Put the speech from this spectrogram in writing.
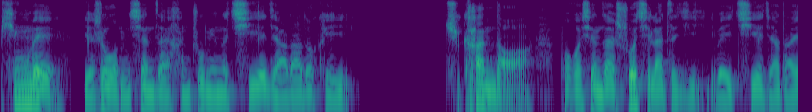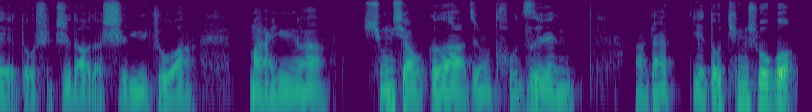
评委也是我们现在很著名的企业家，大家都可以去看到啊。包括现在说起来这几位企业家，大家也都是知道的，史玉柱啊、马云啊、熊小哥啊这种投资人啊，大家也都听说过，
